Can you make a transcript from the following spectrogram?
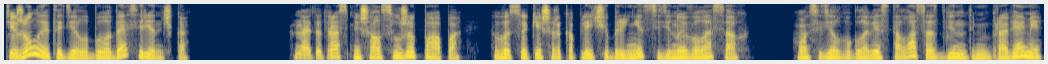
Тяжелое это дело было, да, Сиреночка? На этот раз смешался уже папа, Высокий широкоплечий брюнет с сединой в волосах. Он сидел во главе стола со сдвинутыми бровями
